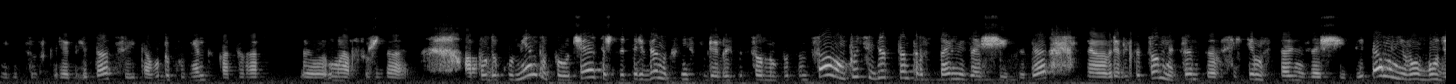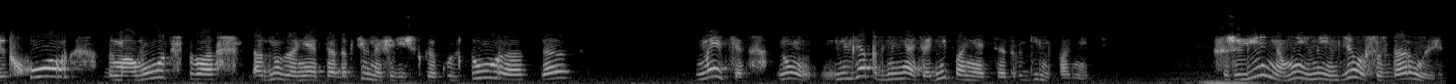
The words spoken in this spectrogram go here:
медицинской реабилитации и того документа, который мы обсуждаем. А по документу получается, что это ребенок с низким реабилитационным потенциалом, пусть идет в центр социальной защиты, да, э, в реабилитационный центр системы социальной защиты. И там у него будет хор, домоводство, одно занятие адаптивная физическая культура, да, Понимаете, ну, нельзя подменять одни понятия другими понятиями. К сожалению, мы имеем дело со здоровьем.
